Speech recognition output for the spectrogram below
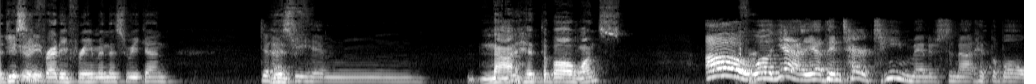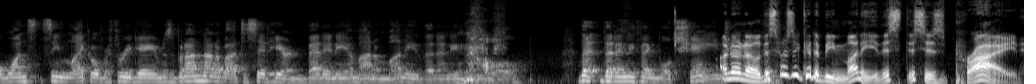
Did you you, see even- Freddie Freeman this weekend? did His- I see him? Not hit the ball once. Oh, well, yeah, yeah. The entire team managed to not hit the ball once. It seemed like over three games. But I'm not about to sit here and bet any amount of money that anything will that that anything will change. Oh no, no, this wasn't going to be money. This this is pride.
